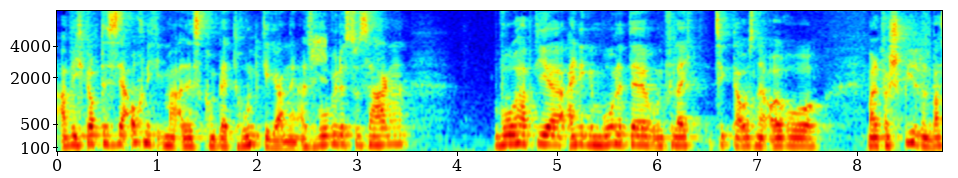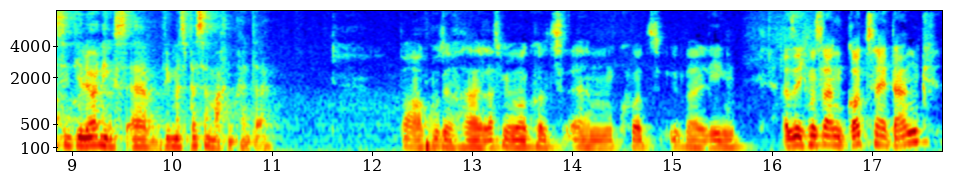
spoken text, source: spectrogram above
aber ich glaube, das ist ja auch nicht immer alles komplett rund gegangen. Also wo würdest du sagen, wo habt ihr einige Monate und vielleicht zigtausende Euro mal verspielt und was sind die Learnings, äh, wie man es besser machen könnte? Boah, gute Frage. Lass mich mal kurz, ähm, kurz überlegen. Also ich muss sagen, Gott sei Dank,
